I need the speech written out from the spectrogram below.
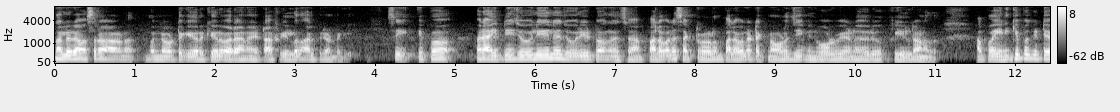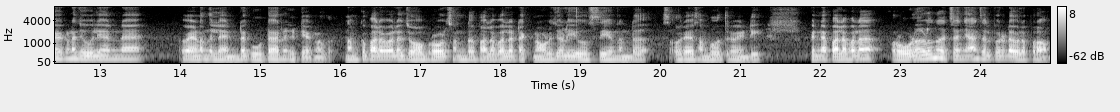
നല്ലൊരു അവസരമാണ് മുന്നോട്ട് കയറി കയറി വരാനായിട്ട് ആ ഫീൽഡ് താല്പര്യം ഉണ്ടെങ്കിൽ സി ഇപ്പോൾ ഒരു ഐ ടി ജോലിയിൽ ജോലി കിട്ടുകയെന്ന് വെച്ചാൽ പല പല സെക്ടറുകളും പല പല ടെക്നോളജിയും ഇൻവോൾവ് ചെയ്യുന്ന ഒരു ഫീൽഡാണത്. അപ്പോൾ എനിക്കിപ്പോൾ കിട്ടിയേക്കുന്ന ജോലി തന്നെ വേണമെന്നില്ല എന്റെ കൂട്ടുകാരന് കിട്ടിയേക്കുന്നത് നമുക്ക് പല പല ജോബ് റോൾസ് ഉണ്ട് പല പല ടെക്നോളജികൾ യൂസ് ചെയ്യുന്നുണ്ട് ഒരേ സംഭവത്തിന് വേണ്ടി. പിന്നെ പല പല റോളുകളെന്ന് വെച്ചാൽ ഞാൻ ചിലപ്പോൾ ഒരു ഡെവലപ്പർ ആവാം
